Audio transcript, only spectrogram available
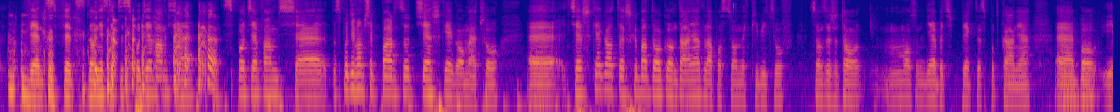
więc, więc no niestety spodziewam się, spodziewam się, no spodziewam się bardzo ciężkiego meczu. E, ciężkiego też chyba do oglądania dla postronnych kibiców. Sądzę, że to może nie być piękne spotkanie, e, bo je,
